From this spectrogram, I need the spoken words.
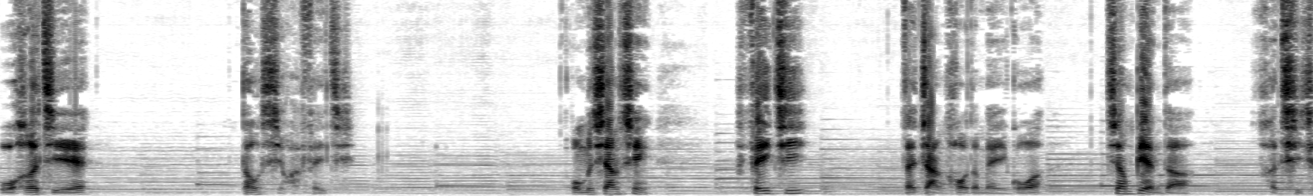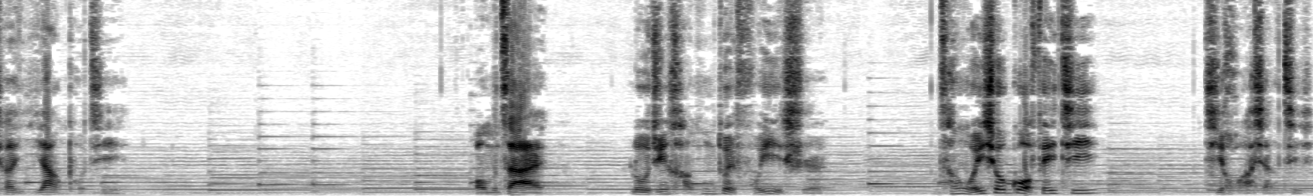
我和杰都喜欢飞机。我们相信，飞机在战后的美国将变得和汽车一样普及。我们在陆军航空队服役时，曾维修过飞机及滑翔机。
